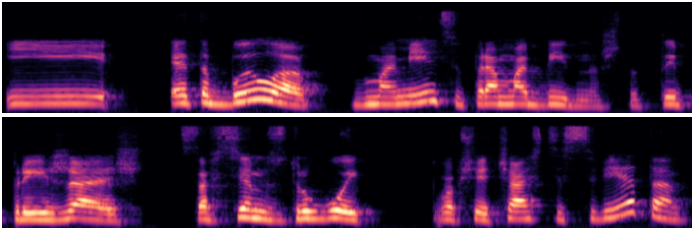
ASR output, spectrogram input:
и это было в моменте прям обидно, что ты приезжаешь совсем с другой вообще части света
